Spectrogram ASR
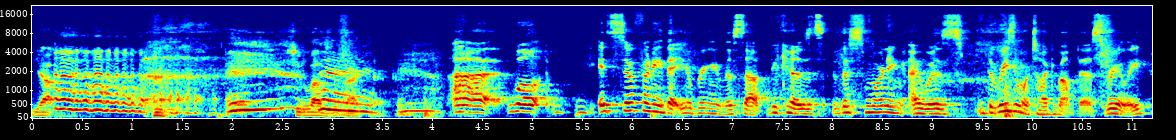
Yeah, she loves it back there. Uh, well, it's so funny that you're bringing this up because this morning I was the reason we're talking about this really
